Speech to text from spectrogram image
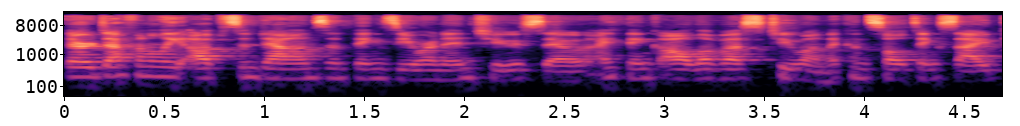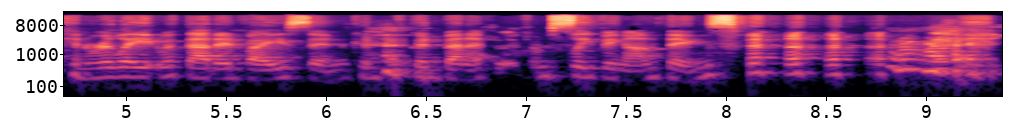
There are definitely ups and downs and things you run into. So i think all of us too on the consulting side can relate with that advice and could, could benefit from sleeping on things. Right.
